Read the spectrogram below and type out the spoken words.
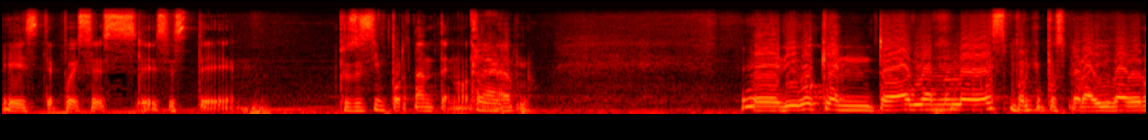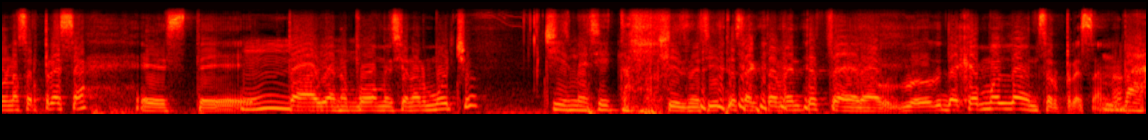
este, pues es, es este, pues es importante, ¿no? Claro. Tenerlo. Eh, digo que todavía no lo es porque pues por ahí va a haber una sorpresa. Este, Mm. todavía no puedo mencionar mucho. Chismecito. Chismecito exactamente, pero uh, dejémoslo en sorpresa, ¿no? Va.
